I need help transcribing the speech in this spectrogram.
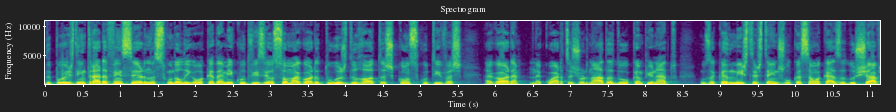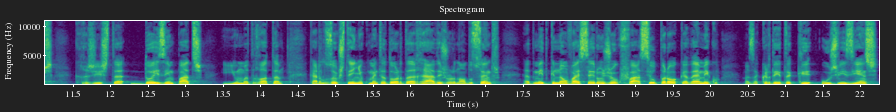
Depois de entrar a vencer na segunda Liga, o Académico de Viseu soma agora duas derrotas consecutivas. Agora, na quarta jornada do campeonato, os academistas têm deslocação à casa dos Chaves, que registra dois empates e uma derrota. Carlos Agostinho, comentador da Rádio Jornal do Centro, admite que não vai ser um jogo fácil para o Académico, mas acredita que os vizienses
